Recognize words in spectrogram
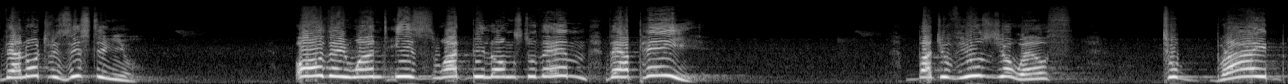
They are not resisting you. All they want is what belongs to them, their pay. But you've used your wealth to bribe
